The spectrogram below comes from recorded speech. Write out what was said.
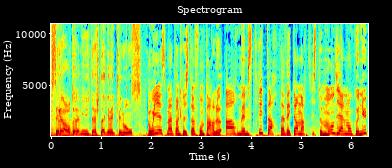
C'est l'heure de la minute hashtag avec Clémence. Oui, ce matin, Christophe, on parle art, même street art, avec un artiste mondialement connu,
